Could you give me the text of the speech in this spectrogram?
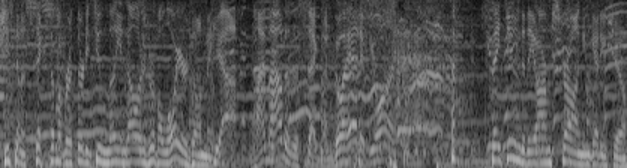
She's going to sick some of her thirty-two million dollars worth of lawyers on me. Yeah, I'm out of this segment. Go ahead if you want. Stay tuned to the Armstrong and Getty Show.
